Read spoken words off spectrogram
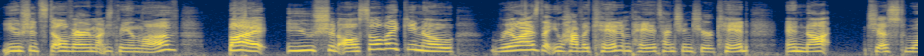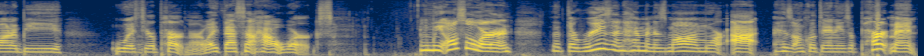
You should still very much be in love. But you should also, like, you know, realize that you have a kid and pay attention to your kid and not just want to be with your partner. Like, that's not how it works. And we also learned that the reason him and his mom were at his Uncle Danny's apartment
